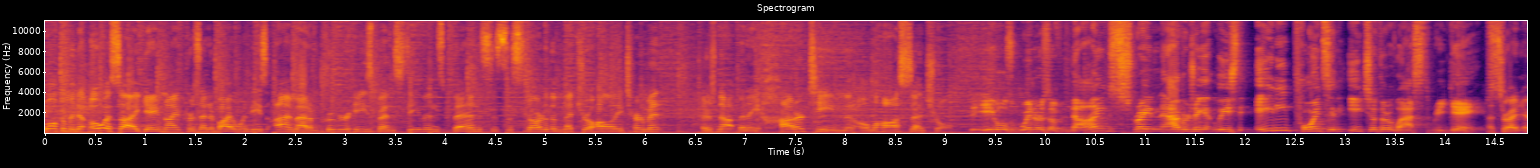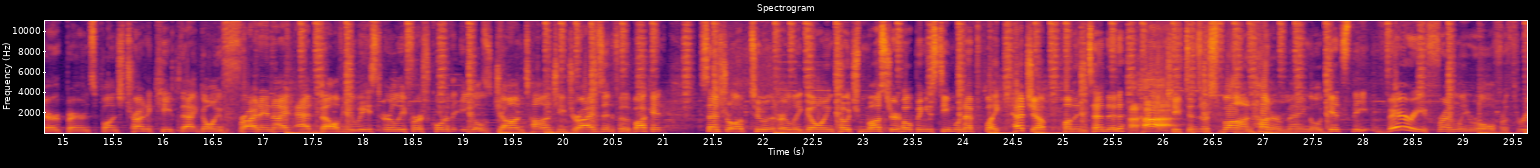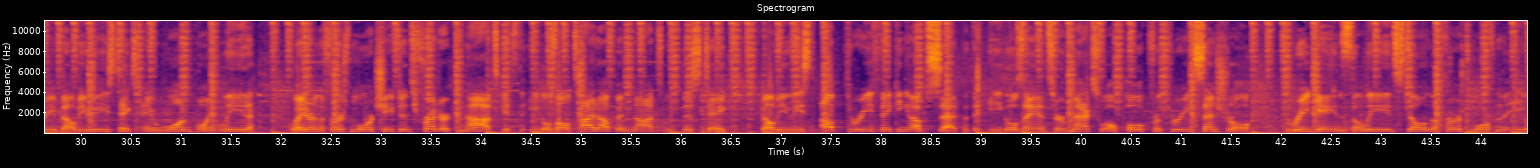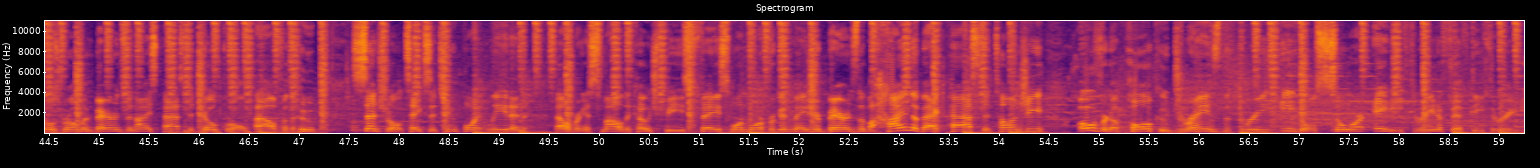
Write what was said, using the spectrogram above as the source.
and welcome into OSI Game Night presented by Wendy's. I'm Adam Kruger. He's Ben Stevens. Ben, since the start of the Metro Holiday Tournament, there's not been a hotter team than Omaha Central. The Eagles winners of nine straight and averaging at least 80 points in each of their last three games. That's right, Eric Behrens' bunch trying to keep that going Friday night at Bellevue East. Early first quarter, the Eagles' John Tonji drives in for the bucket. Central up two in the early going. Coach Mustard hoping his team wouldn't have to play catch up, pun intended. Aha. Chieftains respond. Hunter Mangle gets the very friendly roll for three. Bellevue East takes a one point lead. Later in the first, more Chieftains. Frederick Knotts gets the Eagles all tied up in knots with this take. Bellevue East up three, thinking upset, but the Eagles answer. Maxwell Polk for three. Central regains the lead. Still in the first, more from the Eagles. Roman Behrens, a nice pass to Joke Roll Powell for the hoop. Central takes a two-point lead, and that'll bring a smile to Coach B's face. One more for good measure. Behrens, the behind-the-back pass to Tanji. Over to Polk, who drains the three. Eagles soar 83 to 53.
